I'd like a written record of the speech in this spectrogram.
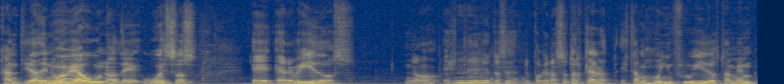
cantidad de 9 a 1 de huesos eh, hervidos, ¿no? Este, Entonces, porque nosotros, claro, estamos muy influidos también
